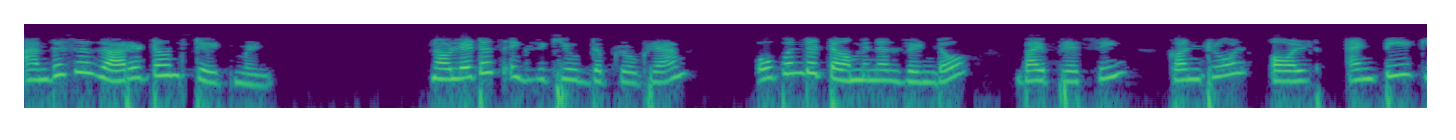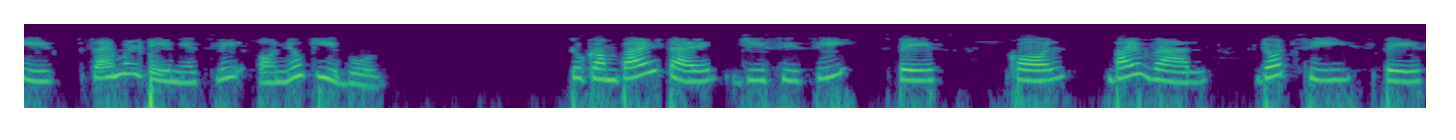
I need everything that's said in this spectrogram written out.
And this is our return statement. Now let us execute the program. Open the terminal window by pressing Ctrl, Alt and T keys simultaneously on your keyboard. To compile type gcc space call by val dot c space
